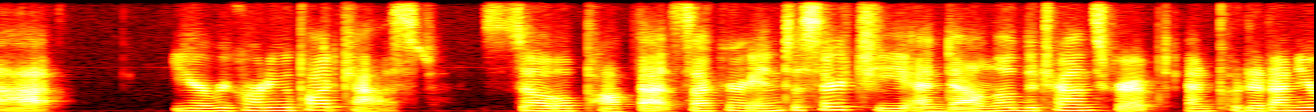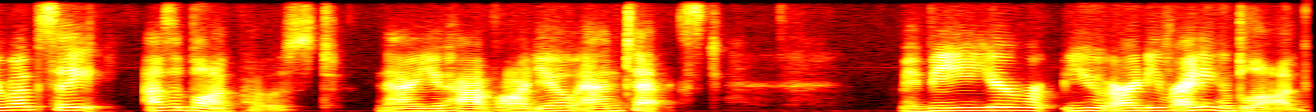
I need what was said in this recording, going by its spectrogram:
Uh, you're recording a podcast. So, pop that sucker into Searchie and download the transcript and put it on your website as a blog post. Now you have audio and text. Maybe you're you already writing a blog.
